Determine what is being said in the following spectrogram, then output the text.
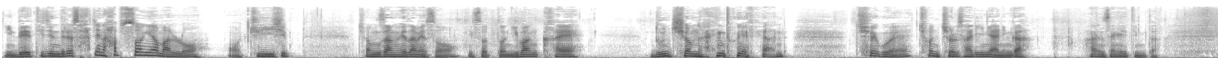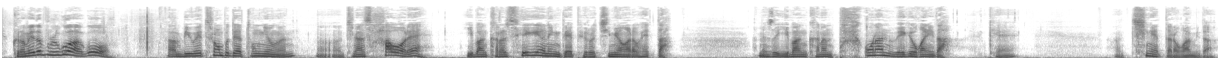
이 네티즌들의 사진 합성이야말로 어, G20 정상회담에서 있었던 이방카의 눈치 없는 행동에 대한 최고의 촌철살인이 아닌가 하는 생각이 듭니다. 그럼에도 불구하고 아, 미국의 트럼프 대통령은 어, 지난 4월에 이방카를 세계은행 대표로 지명하라고 했다. 하면서 이방카는 타고난 외교관이다. 이렇게 어, 칭했다고 합니다.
